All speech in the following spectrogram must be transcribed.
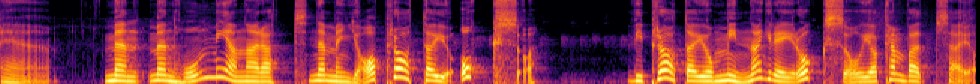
Eh, men, men hon menar att nej men jag pratar ju också. Vi pratar ju om mina grejer också och jag kan bara säga,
